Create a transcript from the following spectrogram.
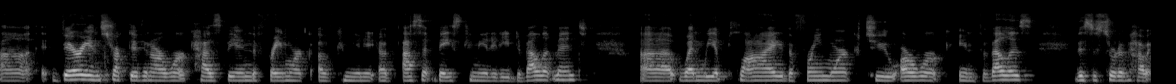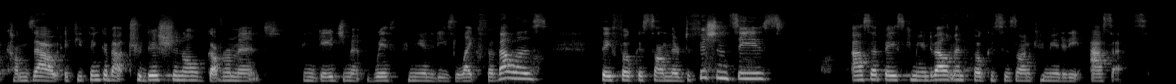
uh, very instructive in our work has been the framework of community of asset-based community development. Uh, when we apply the framework to our work in favelas, this is sort of how it comes out. If you think about traditional government engagement with communities like favelas, they focus on their deficiencies. Asset-based community development focuses on community assets.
